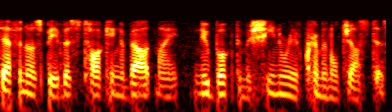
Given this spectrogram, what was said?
Stefanos Bibas talking about my new book, The Machinery of Criminal Justice.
